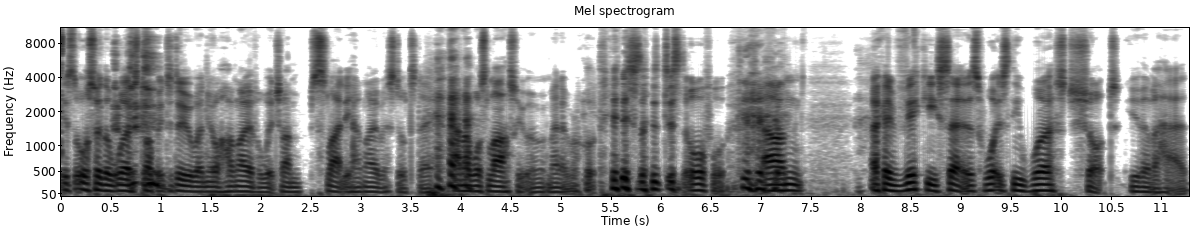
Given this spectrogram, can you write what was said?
it's also the worst topic to do when you're hungover, which I'm slightly hungover still today, and I was last week when we meant to record this. it's just awful. Um, okay, Vicky says, "What is the worst shot you've ever had?"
